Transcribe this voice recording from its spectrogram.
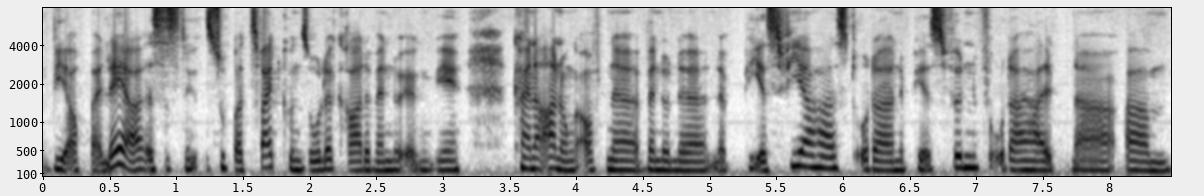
wie auch bei Leia, ist es eine super Zweitkonsole, gerade wenn du irgendwie, keine Ahnung, auf eine, wenn du eine, eine PS4 hast oder eine PS5 oder halt eine, ähm,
